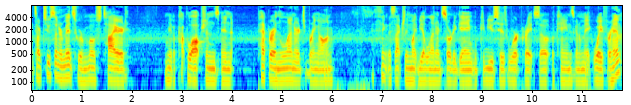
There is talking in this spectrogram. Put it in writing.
it's our two center mids who are most tired. We have a couple options in Pepper and Leonard to bring on. I think this actually might be a Leonard sort of game. We could use his work rate, so O'Kane is going to make way for him.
